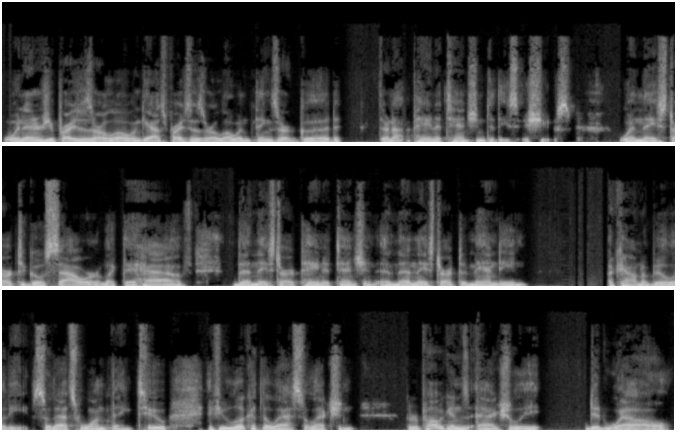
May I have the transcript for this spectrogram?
When energy prices are low and gas prices are low and things are good they're not paying attention to these issues. When they start to go sour like they have then they start paying attention and then they start demanding accountability. So that's one thing. Too if you look at the last election the republicans actually did well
